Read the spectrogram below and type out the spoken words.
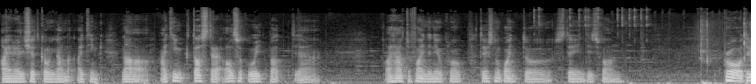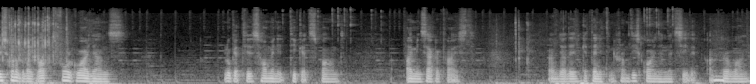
IRL shit going on. I think. Nah, I think Duster also quit, but yeah, I have to find a new group. There's no point to stay in this one. Bro, there is gonna be like, what, 4 guardians. Look at this, how many tickets spawned. I mean sacrificed. And yeah, they didn't get anything from this guardian. Let's see the other one.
